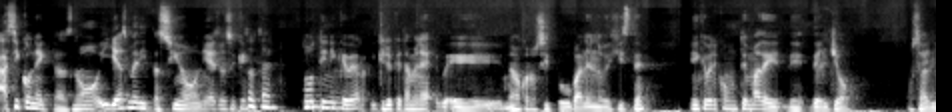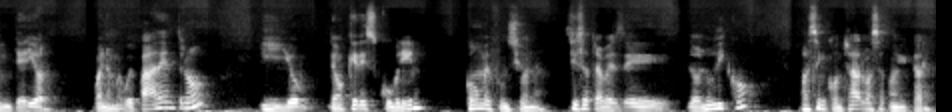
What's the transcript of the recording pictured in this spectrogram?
así conectas, ¿no? Y ya es meditación, y es no sé qué. Total. Todo tiene que ver, y creo que también, eh, no me acuerdo si tú, Valen, lo dijiste, tiene que ver con un tema de, de- del yo, o sea, el interior. Bueno, me voy para adentro y yo tengo que descubrir cómo me funciona. Si es a través de lo lúdico, vas a encontrar, vas a conectar.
